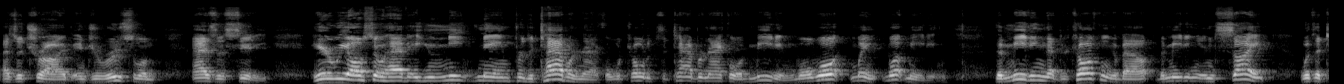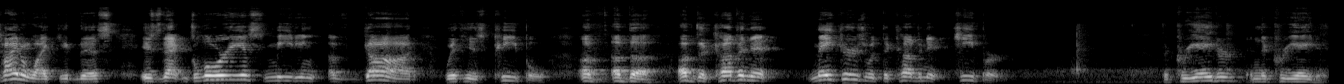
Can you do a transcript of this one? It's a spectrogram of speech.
as a tribe and Jerusalem as a city. Here we also have a unique name for the tabernacle. We're told it's the tabernacle of meeting. Well, what, wait, what meeting? The meeting that they're talking about, the meeting in sight with a title like this, is that glorious meeting of God with his people, of, of, the, of the covenant makers with the covenant keeper, the creator and the created.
